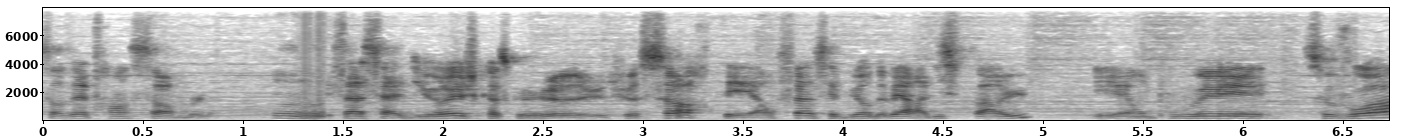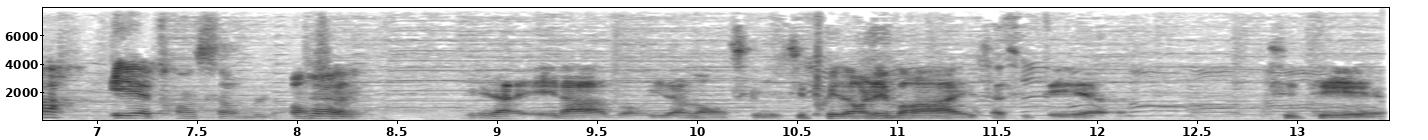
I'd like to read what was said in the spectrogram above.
sans être ensemble. Et ça, ça a duré jusqu'à ce que je, je sorte et enfin, ce mur de verre a disparu et on pouvait se voir et être ensemble, enfin. Ouais. Et là, bon, évidemment, c'est c'est pris dans les bras et ça, c'était, euh, c'était,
